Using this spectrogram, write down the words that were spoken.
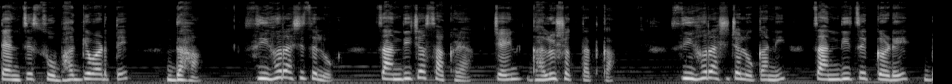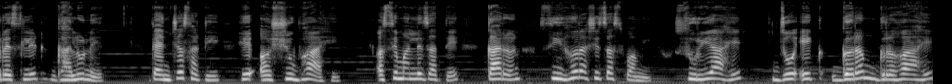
त्यांचे सौभाग्य वाढते. दहा. सिंह राशीचे लोक चांदीच्या साखळ्या चेन घालू शकतात का? सिंह राशीच्या लोकांनी चांदीचे कडे ब्रेसलेट घालू नयेत त्यांच्यासाठी हे अशुभ आहे असे मानले जाते. कारण सिंह राशीचा स्वामी सूर्य आहे. जो एक गरम ग्रह आहे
